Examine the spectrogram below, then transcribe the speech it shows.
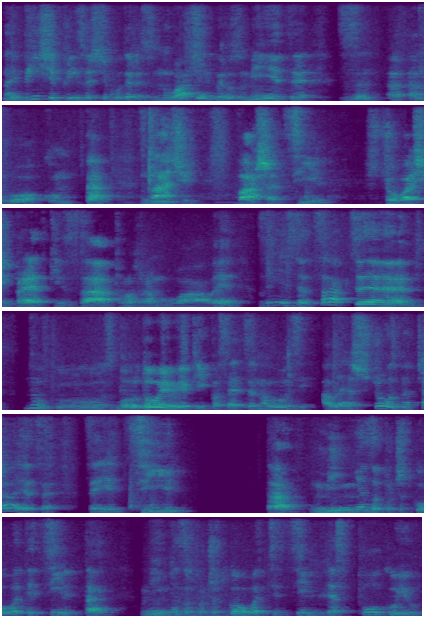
Найбільше прізвище буде резонувати, як ви розумієте, з е, роком. Так? Значить, ваша ціль, що ваші предки запрограмували, здається, ЦАП це ну, з бородою, який пасеться на лузі. Але що означає це? Це є ціль, так? вміння започатковувати ціль. Так? Вміння започатковувати ціль для спокою.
